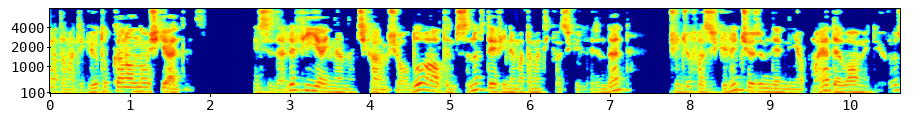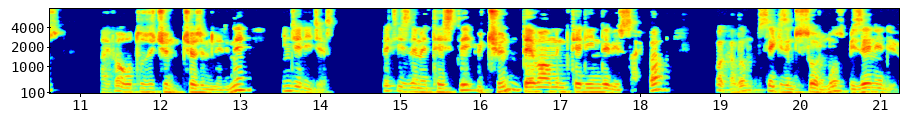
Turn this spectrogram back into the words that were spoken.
Matematik YouTube kanalına hoş geldiniz. Bugün sizlerle Fi yayınlarının çıkarmış olduğu 6. sınıf define matematik fasiküllerinden 3. fasikülün çözümlerini yapmaya devam ediyoruz. Sayfa 33'ün çözümlerini inceleyeceğiz. Evet izleme testi 3'ün devamı niteliğinde bir sayfa. Bakalım 8. sorumuz bize ne diyor?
